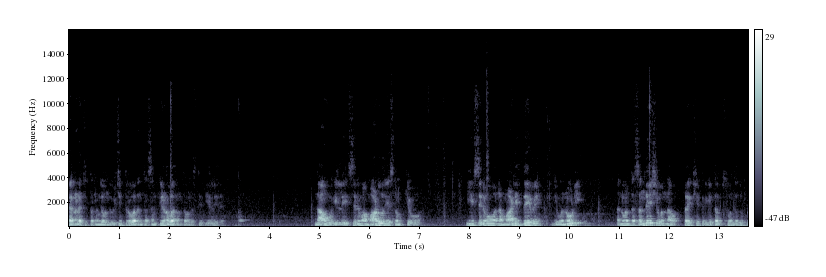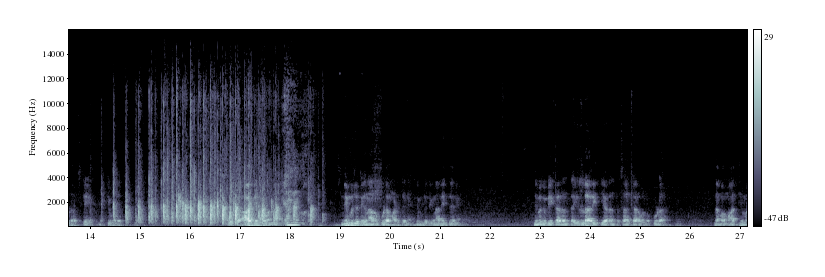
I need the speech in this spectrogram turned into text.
ಕನ್ನಡ ಚಿತ್ರರಂಗ ಒಂದು ವಿಚಿತ್ರವಾದಂಥ ಸಂಕೀರ್ಣವಾದಂಥ ಒಂದು ಸ್ಥಿತಿಯಲ್ಲಿದೆ. ನಾವು ಇಲ್ಲಿ ಸಿನಿಮಾ ಮಾಡುವುದು ಎಷ್ಟು ಮುಖ್ಯವೋ, ಈ ಸಿನಿಮಾವನ್ನ ಮಾಡಿದ್ದೇವೆ, ನೀವು ನೋಡಿ ಅನ್ನುವಂಥ ಸಂದೇಶವನ್ನ ಪ್ರೇಕ್ಷಕರಿಗೆ ತಲುಪಿಸುವಂಥದ್ದು ಕೂಡ ಅಷ್ಟೇ ಮುಖ್ಯವಾದದ್ದು. ಆ ಕೆಲಸವನ್ನ ನಿಮ್ಮ ಜೊತೆಗೆ ನಾನು ಕೂಡ ಮಾಡ್ತೇನೆ ನಿಮ್ಮ ಜೊತೆಗೆ ನಾನು ಇದ್ದೇನೆ. ನಿಮಗೆ ಬೇಕಾದಂತ ಎಲ್ಲ ರೀತಿಯಾದಂತ ಸಹಕಾರವನ್ನು ಕೂಡ ನಮ್ಮ ಮಾಧ್ಯಮ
